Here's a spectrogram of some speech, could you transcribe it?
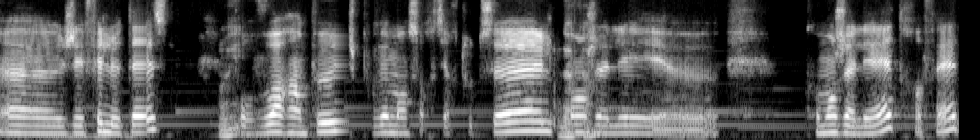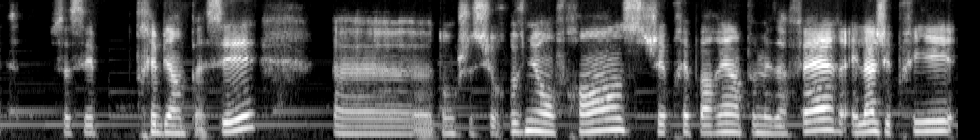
j'ai fait le test pour voir un peu si je pouvais m'en sortir toute seule, comment j'allais, comment j'allais être en fait. Ça s'est très bien passé. Euh, donc je suis revenue en France, j'ai préparé un peu mes affaires et là j'ai pris,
